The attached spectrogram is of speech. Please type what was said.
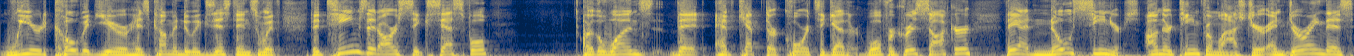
weird COVID year has come into existence with the teams that are successful are the ones that have kept their core together. Well, for Grizz soccer, they had no seniors on their team from last year, and during this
